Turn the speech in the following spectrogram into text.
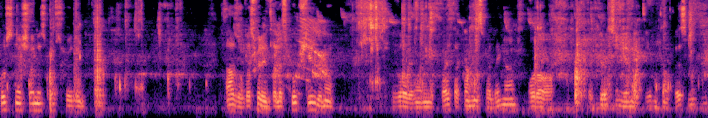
Verschlussmechanismus für den. Also, das für den Teleskopstiel, genau. So, wenn man ihn befreit, da kann man es verlängern oder verkürzen, je nachdem, kann festmachen.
